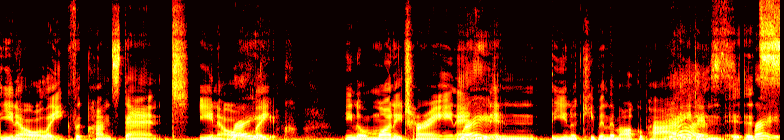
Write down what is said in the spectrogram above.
you know like the constant you know Right. like you know monitoring and, Right. and you know keeping them occupied and Yes, it- it's right.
